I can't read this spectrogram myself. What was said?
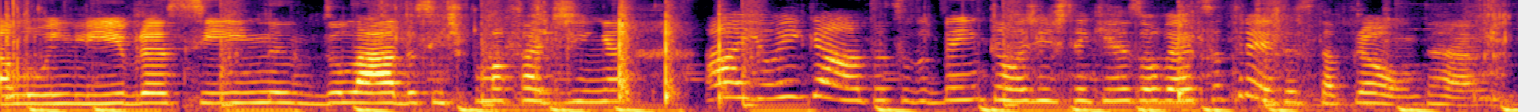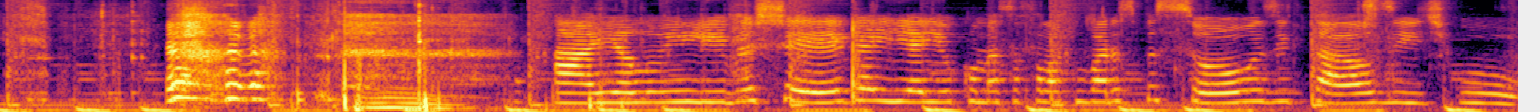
a lua em Libra, assim, do lado, assim, tipo uma fadinha. Ai, oi, gata, tudo bem? Então a gente tem que resolver essa treta. Você tá pronta? Aí a Lua em Libra chega e aí eu começo a falar com várias pessoas e tal. E, tipo,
